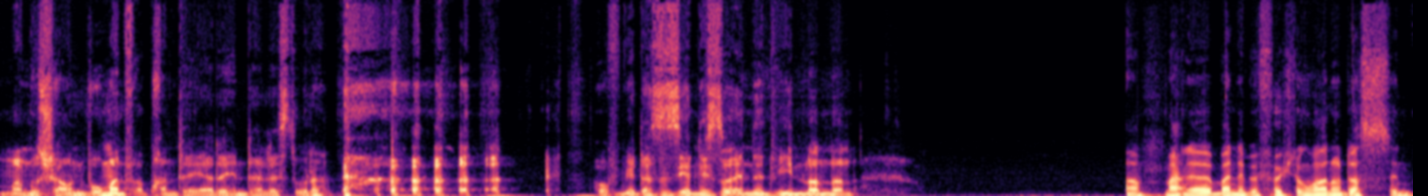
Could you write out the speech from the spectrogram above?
Man muss schauen, wo man verbrannte Erde hinterlässt, oder? Hoffen wir, dass es hier nicht so endet wie in London. Meine, meine Befürchtung war nur, dass in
